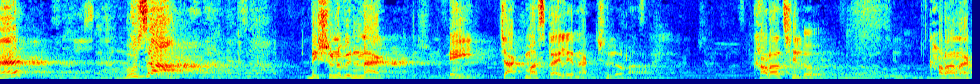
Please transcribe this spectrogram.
হ্যাঁ? বুসা? বিষ্ণুবীর নাক। এই চাকমা স্টাইলে নাক ছিল না। খাড়া ছিল। খাড়া নাক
